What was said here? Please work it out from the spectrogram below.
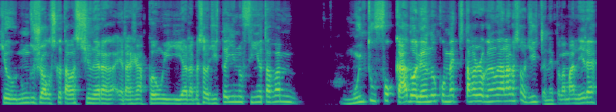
que eu, um dos jogos que eu estava assistindo era, era Japão e Arábia Saudita, e no fim eu estava muito focado olhando como é que estava jogando a Arábia Saudita, né, pela maneira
